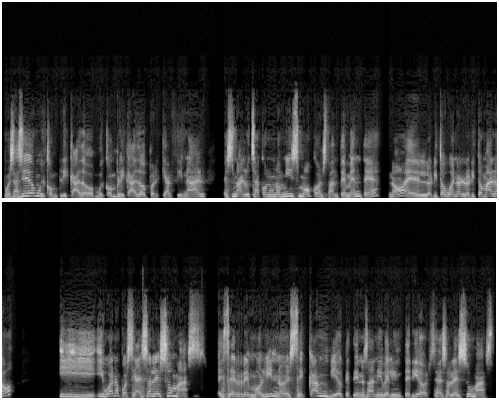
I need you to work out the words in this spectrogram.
pues ha sido muy complicado, muy complicado porque al final es una lucha con uno mismo constantemente, ¿no? El lorito bueno, el lorito malo. Y, bueno, pues si a eso le sumas ese remolino, ese cambio que tienes a nivel interior, si a eso le sumas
